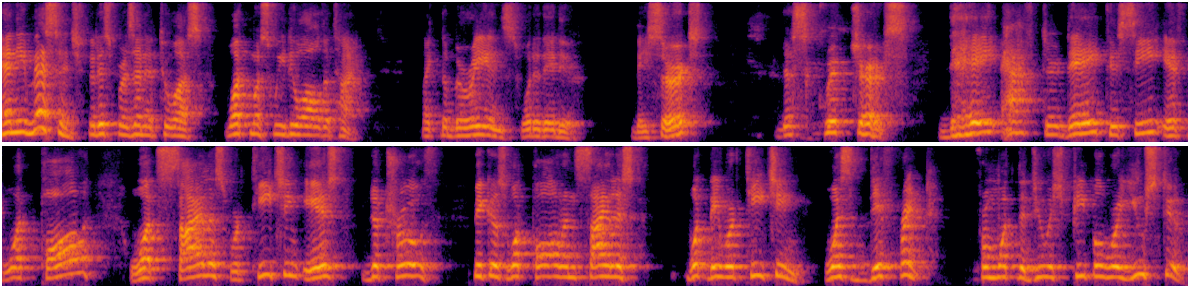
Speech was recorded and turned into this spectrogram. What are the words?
any message that is presented to us, what must we do all the time? Like the Bereans, what do they do? They searched the scriptures day after day to see if what Paul, what Silas were teaching is the truth. Because what Paul and Silas, what they were teaching was different from what the Jewish people were used to.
